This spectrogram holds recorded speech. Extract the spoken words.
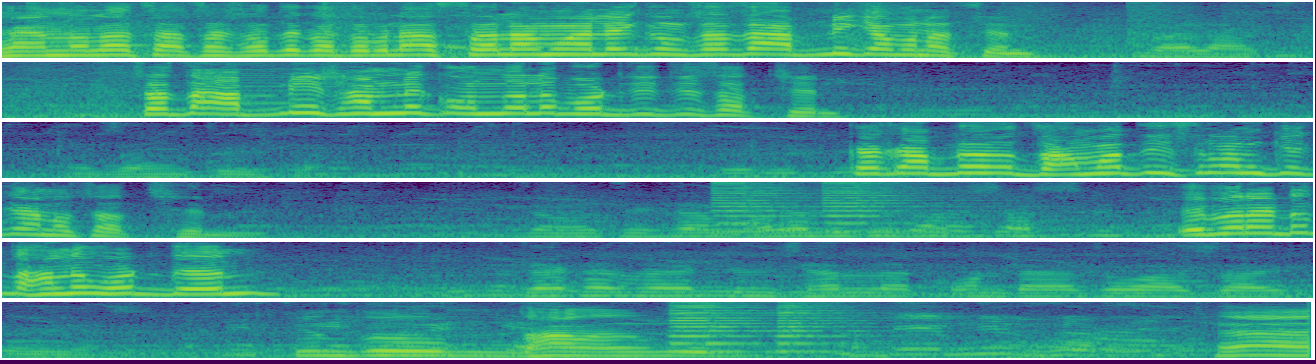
ভ্যানওয়ালা চাচার সাথে কথা বলি। আসসালামু আলাইকুম চাচা আপনি কেমন আছেন? ভালো আছে। চাচা আপনি সামনে কোন দলে ভোট দিতে চাচ্ছেন? কাকা আপনারা জামাত ইসলামকে কেন চাচ্ছেন? এবার একটা ধানে ভোট দেন। দেখা যায় ইনশাল্লাহ কোনটা দেওয়া যায় কিন্তু হ্যাঁ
